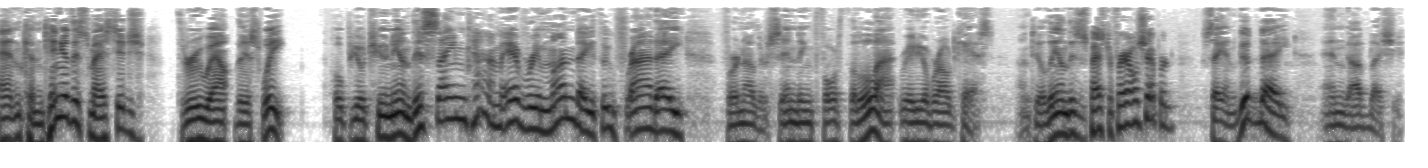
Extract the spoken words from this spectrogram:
and continue this message throughout this week. Hope you'll tune in this same time every Monday through Friday for another Sending Forth the Light radio broadcast. Until then, this is Pastor Farrell Shepherd saying good day and God bless you.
